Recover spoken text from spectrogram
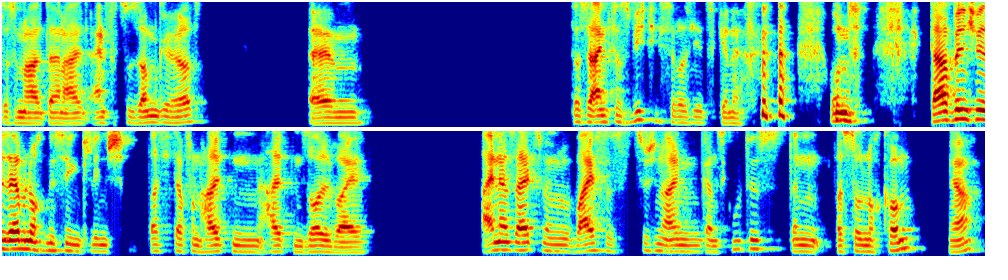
dass man halt dann halt einfach zusammengehört. Ähm, das ist ja eigentlich das Wichtigste, was ich jetzt kenne. und mhm. da bin ich mir selber noch ein bisschen clinch, was ich davon halten, halten soll, weil einerseits, wenn man weiß, dass es zwischen einem ganz gut ist, dann was soll noch kommen? Ja.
